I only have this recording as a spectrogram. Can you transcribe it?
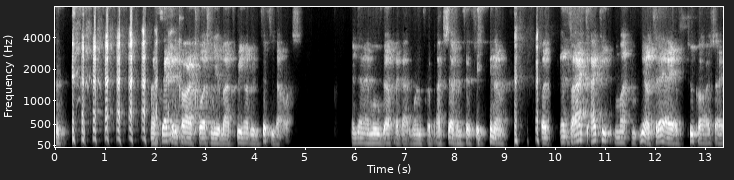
My second car cost me about $350. and then I moved up. I got one for about seven fifty. You know, but but I, I keep my you know today I have two cars. I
